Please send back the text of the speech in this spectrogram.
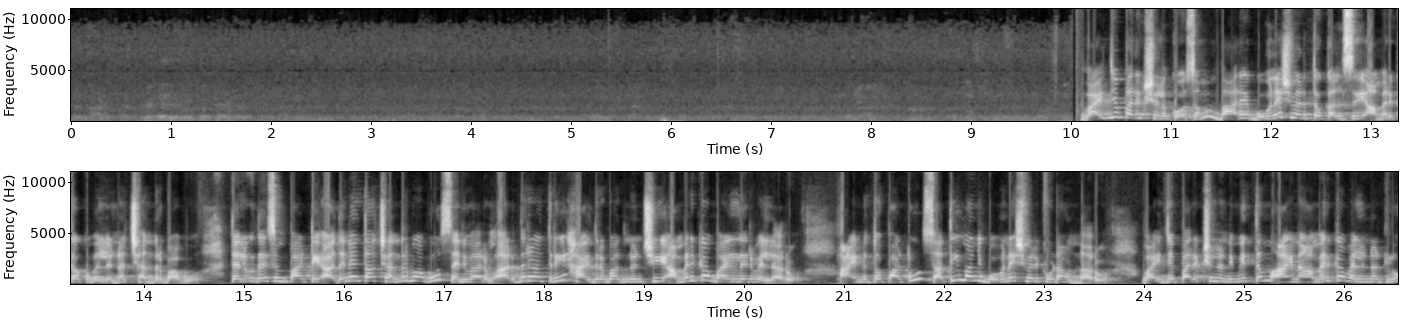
कर्नाटक में వైద్య పరీక్షల కోసం భార్య భువనేశ్వర్తో కలిసి అమెరికాకు వెళ్ళిన చంద్రబాబు. తెలుగుదేశం పార్టీ అధినేత చంద్రబాబు శనివారం అర్ధరాత్రి హైదరాబాద్ నుంచి అమెరికా బయలుదేరి వెళ్ళారు ఆయనతో పాటు సతీమణి భువనేశ్వరి కూడా ఉన్నారు. వైద్య పరీక్షల నిమిత్తం ఆయన అమెరికా వెళ్ళినట్లు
